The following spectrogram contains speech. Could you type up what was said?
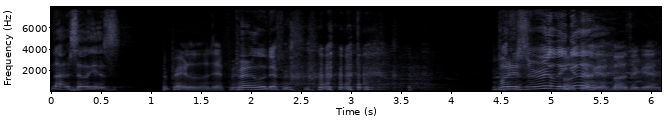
not necessarily as prepared a little different. prepared a little different, but it's really Both good. are good. Both are good.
